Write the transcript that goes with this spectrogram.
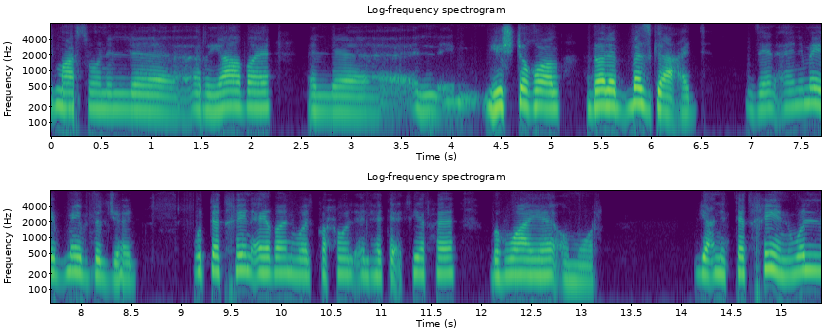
يمارسون ال- الرياضة ال- اللي يشتغل هذول بس قاعد. زين؟ يعني ما يب- ما يبذل جهد. والتدخين أيضا والكحول إلها تأثيرها بهواية أمور. يعني التدخين وال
